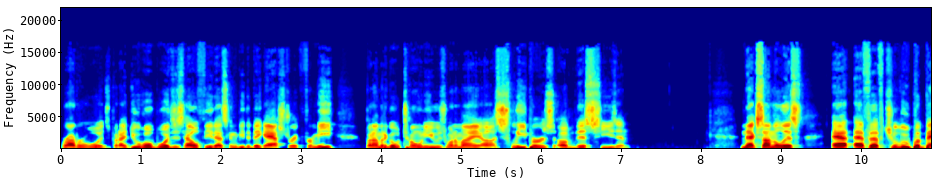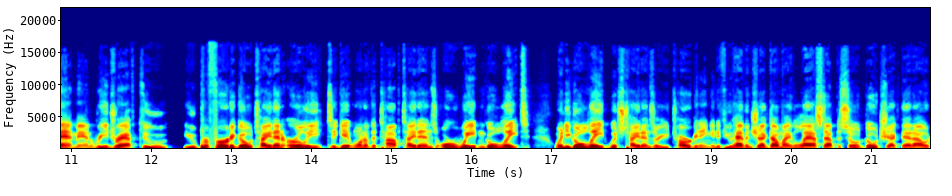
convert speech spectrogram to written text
Robert Woods. But I do hope Woods is healthy. That's going to be the big asterisk for me. But I'm going to go Toney, who's one of my uh, sleepers of this season. Next on the list at FF Chalupa Batman redraft. Do you prefer to go tight end early to get one of the top tight ends or wait and go late? When you go late, which tight ends are you targeting? And if you haven't checked out my last episode, go check that out.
